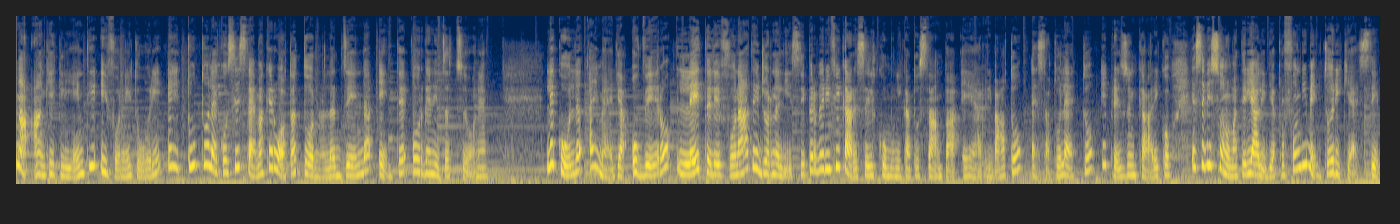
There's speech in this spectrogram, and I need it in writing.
ma anche i clienti, i fornitori e tutto l'ecosistema che ruota attorno all'azienda, ente, organizzazione le call ai media, ovvero le telefonate ai giornalisti per verificare se il comunicato stampa è arrivato, è stato letto e preso in carico e se vi sono materiali di approfondimento richiesti.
